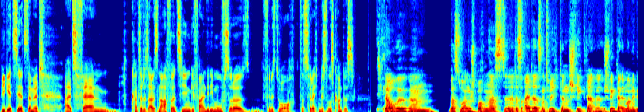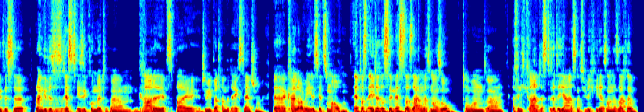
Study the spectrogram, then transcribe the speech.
Wie geht's dir jetzt damit? als Fan. Kannst du das alles nachvollziehen? Gefallen dir die Moves oder findest du auch, dass vielleicht ein bisschen riskant ist? Ich glaube, ähm, was du angesprochen hast, äh, das Alter ist natürlich, dann schwingt da, äh, schwingt da immer eine gewisse oder ein gewisses Restrisiko mit. Ähm, Gerade jetzt bei Jimmy Butler mit der Extension. Äh, Kyle Lowry ist jetzt nun mal auch ein etwas älteres Semester, sagen wir es mal so. Und ähm, da finde ich gerade das dritte Jahr ist natürlich wieder so eine Sache.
